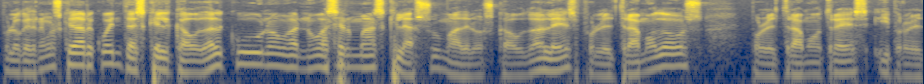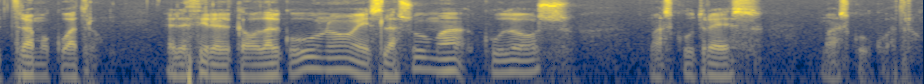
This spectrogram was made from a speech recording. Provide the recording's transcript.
por lo que tenemos que dar cuenta es que el caudal Q1 no va a ser más que la suma de los caudales por el tramo 2, por el tramo 3 y por el tramo 4. Es decir, el caudal Q1 es la suma Q2 más Q3 más Q4.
